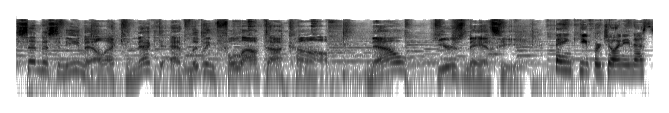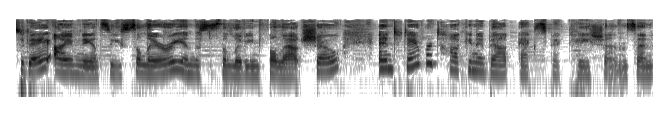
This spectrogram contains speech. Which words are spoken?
send us an email at connect at livingfullout.com. Now, here's Nancy. Thank you for joining us today. I'm Nancy Solari, and this is the Living Full Out Show. And today we're talking about expectations and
